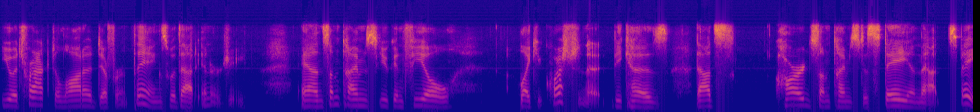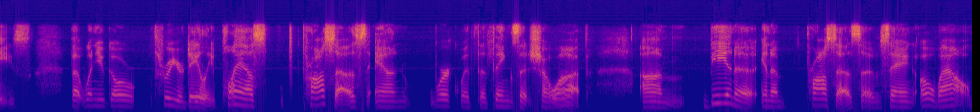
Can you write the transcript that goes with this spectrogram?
you attract a lot of different things with that energy. And sometimes you can feel like you question it because that's hard sometimes to stay in that space. But when you go through your daily plans, process and work with the things that show up, um, be in a in a process of saying, "Oh wow,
